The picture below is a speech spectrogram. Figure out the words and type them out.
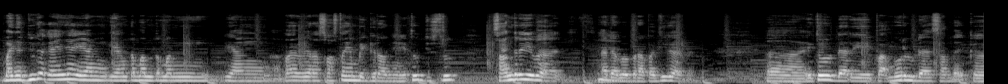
banyak juga kayaknya yang yang teman-teman yang apa wira swasta yang backgroundnya itu justru santri pak. Ada beberapa juga Nah, itu dari Pak Mur udah sampai ke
